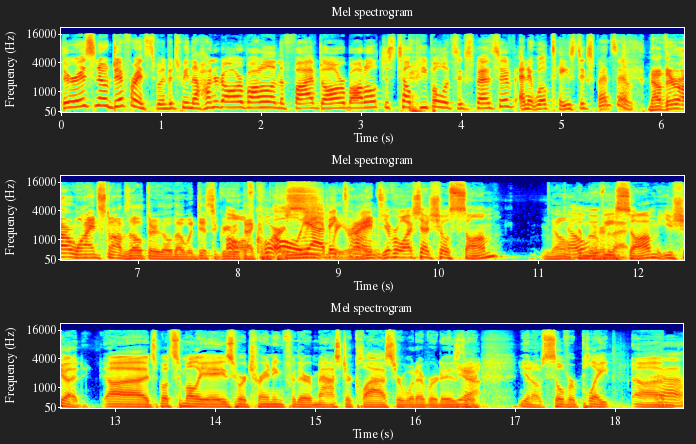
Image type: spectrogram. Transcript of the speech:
there is no difference between the hundred dollar bottle and the five dollar bottle. Just tell people it's expensive and it will taste expensive. Now there are wine snobs out there though that would disagree Oh, with of course. Oh, yeah, completely, big time. right? You ever watch that show Somm? No, No. the never movie that. Somm. You should. Uh, it's about sommeliers who are training for their master class or whatever it is. Yeah. Their, you know, silver plate uh,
